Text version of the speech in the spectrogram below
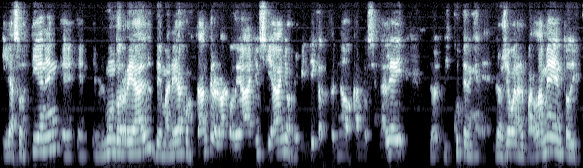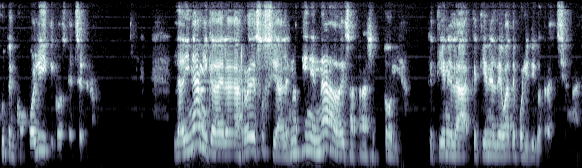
y la sostienen eh, en, el mundo real de manera constante a lo largo de años y años, reivindican determinados cambios en la ley, lo, discuten, los llevan al Parlamento, discuten con políticos, etc. La dinámica de las redes sociales no tiene nada de esa trayectoria que tiene, la, que tiene el debate político tradicional.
